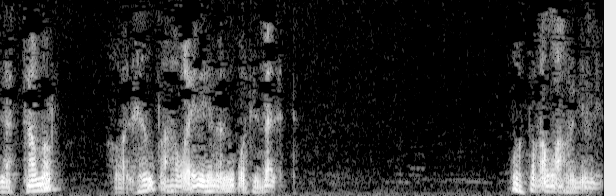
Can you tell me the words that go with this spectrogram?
من التمر أو الحنطة أو غيرهما من قوت البلد. وفق الله الجميع.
